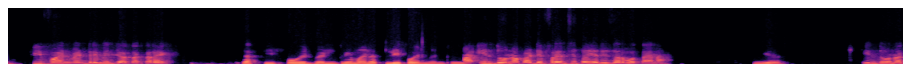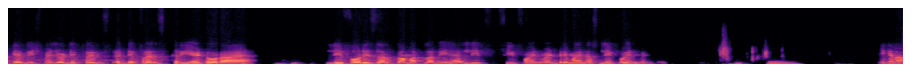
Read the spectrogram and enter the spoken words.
फीफो इन्वेंट्री मिल जाता करेक्ट या FIFO inventory minus LIFO inventory हाँ इन दोनों का डिफरेंस ही तो ये रिजर्व होता है ना यस yes. इन दोनों के बीच में जो डिफरेंस डिफरेंस क्रिएट हो रहा है लिफो रिजर्व का मतलब ही है FIFO inventory minus LIFO inventory ठीक है ना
